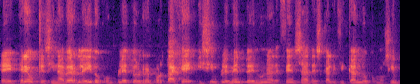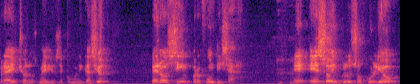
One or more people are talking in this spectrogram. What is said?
eh, creo que sin haber leído completo el reportaje y simplemente en una defensa descalificando, como siempre ha hecho a los medios de comunicación, pero sin profundizar. eh, eso incluso, Julio,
